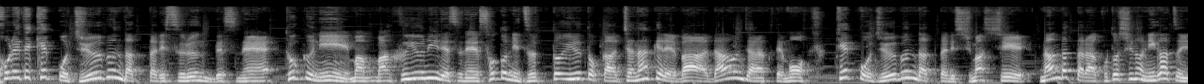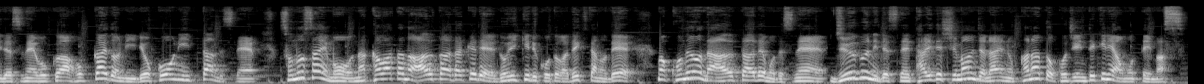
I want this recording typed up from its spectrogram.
これで結構十分だったりするんですね。特に、まあ、真冬にですね、外にずっといるとかじゃなければ、ダウンじゃなくても結構十分だったりしますし、なんだったら今年の2月にですね、僕は北海道に旅行に行ったんですね。その際も中綿のアウターだけで乗り切ることができたので、まあ、このようなアウターでもですね、十分にですね、足りてしまうんじゃないのかなと個人的には思っています。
